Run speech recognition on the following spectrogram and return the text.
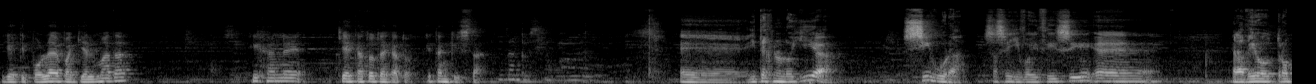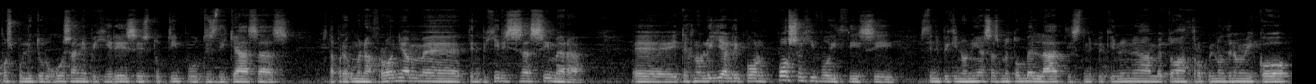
γιατί πολλά επαγγέλματα είχαν και 100%. Ήταν κλειστά. Ήταν κλειστά. Ε, η τεχνολογία σίγουρα σας έχει βοηθήσει. Ε, δηλαδή ο τρόπος που λειτουργούσαν οι επιχειρήσεις του τύπου της δικιάς σας στα προηγούμενα χρόνια με την επιχείρηση σας σήμερα. Ε, η τεχνολογία λοιπόν πώς έχει βοηθήσει στην επικοινωνία σας με τον πελάτη, στην επικοινωνία με το ανθρωπινό δυναμικό,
